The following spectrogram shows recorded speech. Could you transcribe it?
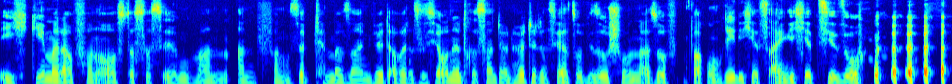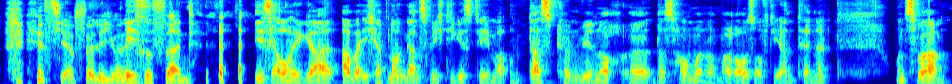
Ich gehe mal davon aus, dass das irgendwann Anfang September sein wird, aber das ist ja uninteressant, dann hört ihr das ja sowieso schon. Also warum rede ich jetzt eigentlich jetzt hier so? ist ja völlig uninteressant. Ist, ist auch egal, aber ich habe noch ein ganz wichtiges Thema und das können wir noch, äh, das hauen wir noch mal raus auf die Antenne. Und zwar,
